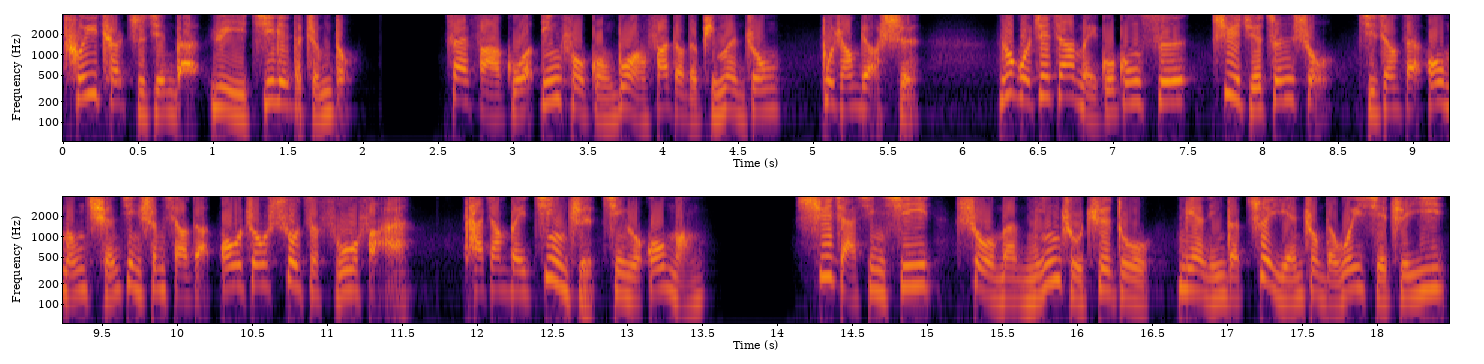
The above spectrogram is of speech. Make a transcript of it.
Twitter 之间的日益激烈的争斗。在法国 Info 广播网发表的评论中，部长表示，如果这家美国公司拒绝遵守即将在欧盟全境生效的欧洲数字服务法案，它将被禁止进入欧盟。虚假信息是我们民主制度面临的最严重的威胁之一，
